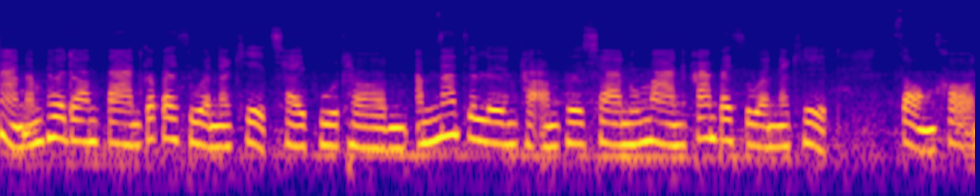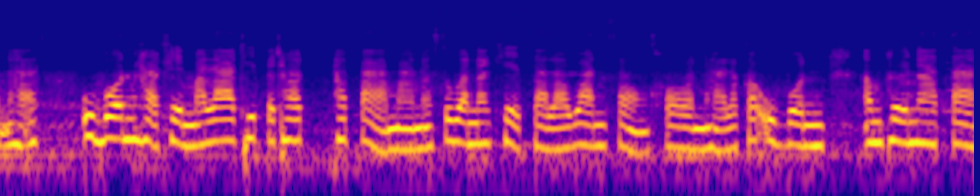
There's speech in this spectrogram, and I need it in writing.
หารอำเภอดอนตาลก็ไปสุวรรณเขตชัยภูทรอำนาจเจริญค่ะอำเภอชานุมานข้ามไปสุวรรณเขตสองคอนนะคะ อุบลค่ะเขมราชที่ไปทอดผ้าป่ามานะสุวรรณเขตสารวันสองคอนนะคะแล้วก็อุบลอำเภอนาตาล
